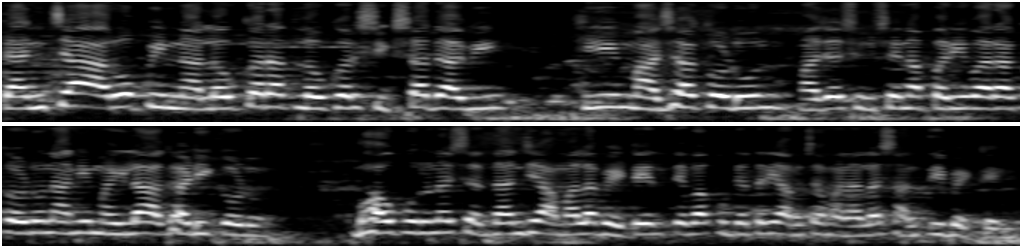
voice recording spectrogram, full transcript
त्यांच्या आरोपींना लवकरात लवकर शिक्षा द्यावी ही माझ्याकडून माझ्या शिवसेना परिवाराकडून आणि महिला आघाडीकडून भावपूर्ण श्रद्धांजी आम्हाला भेटेल. तेव्हा कुठेतरी आमच्या मनाला शांती भेटेल.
